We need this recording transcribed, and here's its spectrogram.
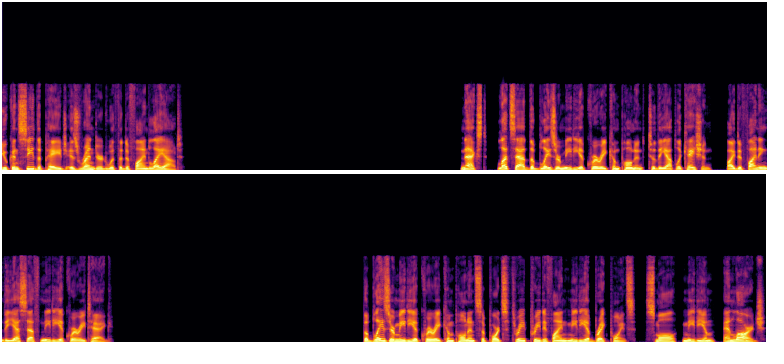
You can see the page is rendered with the defined layout. Next, let's add the Blazor Media Query component to the application by defining the SF Media Query tag. The Blazor Media Query component supports three predefined media breakpoints small, medium, and large.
